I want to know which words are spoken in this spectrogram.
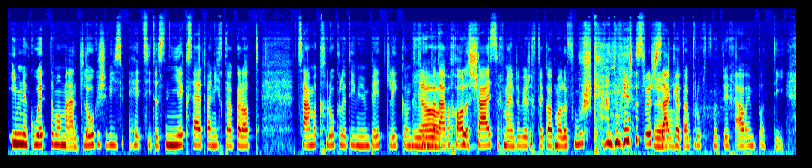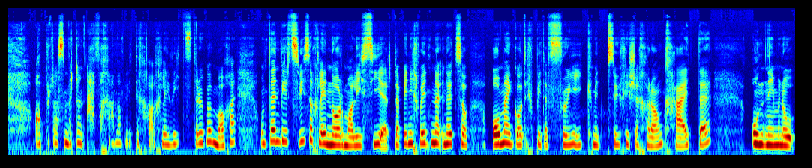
in einem guten Moment. Logischerweise hätte sie das nie gesagt, wenn ich da gerade zusammengekrugelt in meinem Bett liege und ich ja. finde einfach alles scheiße. Ich meine, da würde ich dir gerade mal einen Fuß geben, wenn du mir das würdest ja. sagen. Da braucht es natürlich auch Empathie. Aber dass man dann einfach auch mal wieder ein bisschen Witz darüber machen kann und dann wird es wie so ein bisschen normalisiert. Da bin ich wieder nicht, nicht so, oh mein Gott, ich bin der Freak mit psychischen Krankheiten und nehme noch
